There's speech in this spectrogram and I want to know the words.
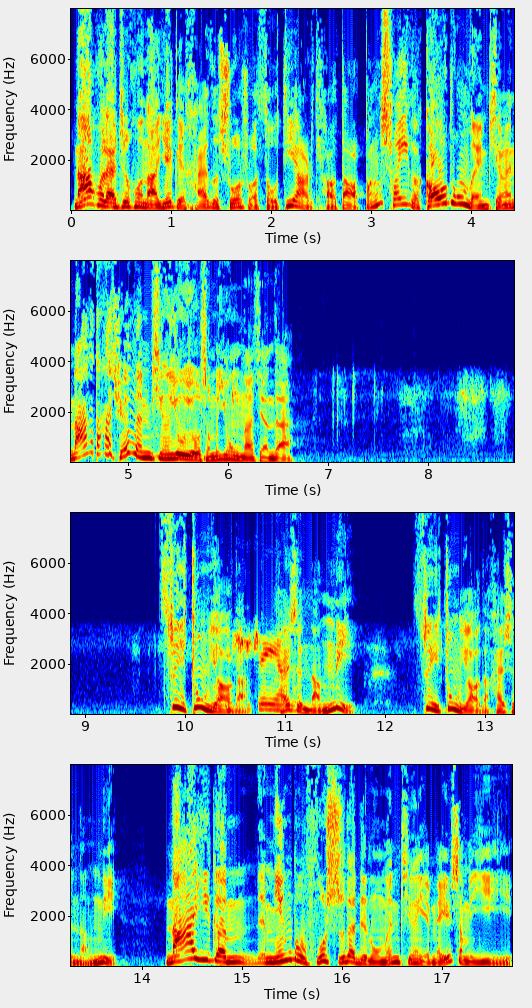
拿回来之后呢，也给孩子说说走第二条道，甭说一个高中文凭，拿个大学文凭又有什么用呢？现在。最重要的还是能力，最重要的还是能力。拿一个名不符实的这种文凭也没什么意义。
